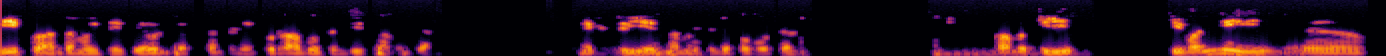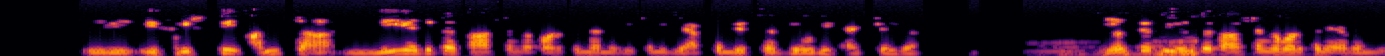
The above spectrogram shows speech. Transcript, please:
నీకు అర్థమైతాయి దేవుడు చెప్తాడు ఎప్పుడు రాబోతుంది ఈ సమస్య? నెక్స్ట్ ఏ సమస్య చెప్పబోతాడు. కాబట్టి ఇవన్నీ ఈ సృష్టి అంతా నీ ఎదుట సాష్టంగా పడుతుందనే విషయం వ్యాప్తం చేసిన దేవుడు యాక్చువల్గా యోసేపు ఎంత సాష్టంగా పడుతున్నాయి అవన్నీ?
